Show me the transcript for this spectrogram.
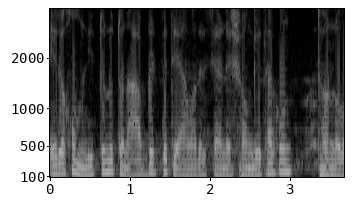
এরকম নিত্য নতুন আপডেট পেতে আমাদের চ্যানেলের সঙ্গে থাকুন। ধন্যবাদ।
